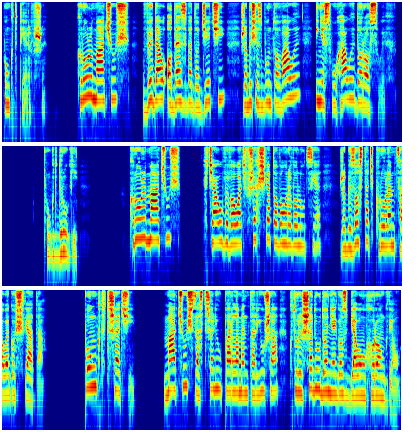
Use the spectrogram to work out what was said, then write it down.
Punkt pierwszy. Król Maciuś Wydał odezwę do dzieci, żeby się zbuntowały i nie słuchały dorosłych. Punkt drugi. Król Maciuś chciał wywołać wszechświatową rewolucję, żeby zostać królem całego świata. Punkt trzeci. Maciuś zastrzelił parlamentariusza, który szedł do niego z białą chorągwią.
